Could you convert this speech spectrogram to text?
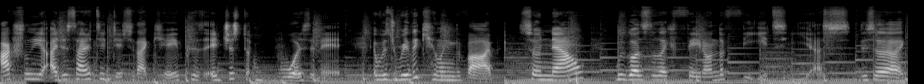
actually, I decided to ditch that cape because it just wasn't it. It was really killing the vibe. So now we got to like fade on the feet. Yes, this is like,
